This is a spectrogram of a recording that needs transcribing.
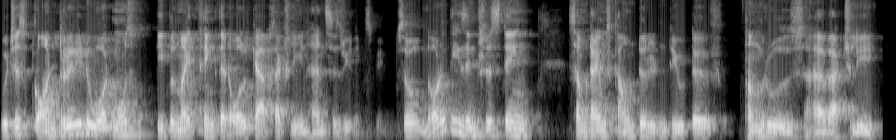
which is contrary to what most people might think that all caps actually enhances reading speed. So, a lot of these interesting, sometimes counterintuitive thumb rules have actually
